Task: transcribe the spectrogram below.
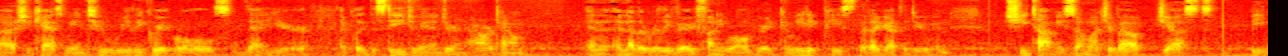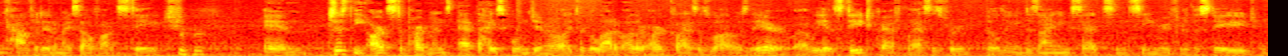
uh, she cast me in two really great roles that year. I played the stage manager in Our Town, and another really very funny role, great comedic piece that I got to do. And she taught me so much about just being confident in myself on stage mm-hmm. And just the arts departments at the high school in general. I took a lot of other art classes while I was there. Uh, we had stagecraft classes for building and designing sets and scenery for the stage, and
